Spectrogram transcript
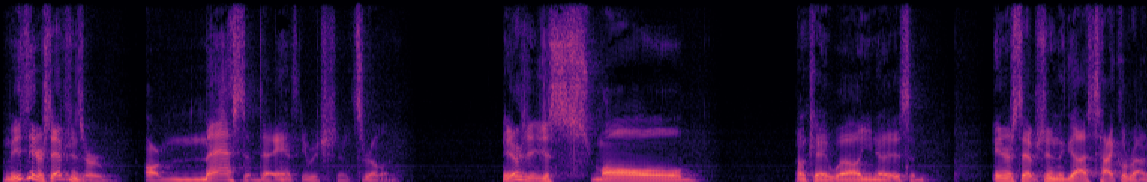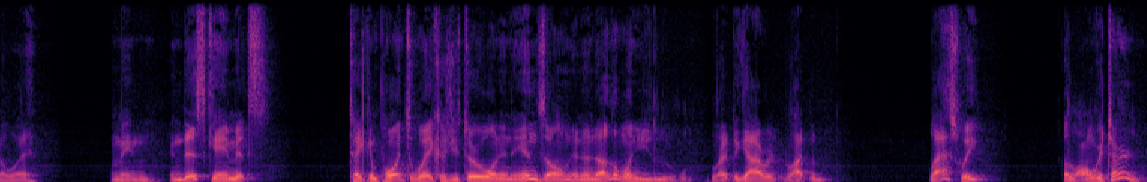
I mean, these interceptions are are massive that Anthony Richardson's throwing. They're just small. Okay, well, you know, it's an interception the guy's tackled right away. I mean, in this game, it's taking points away because you threw one in the end zone, and another one you let the guy like the, last week a long return.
